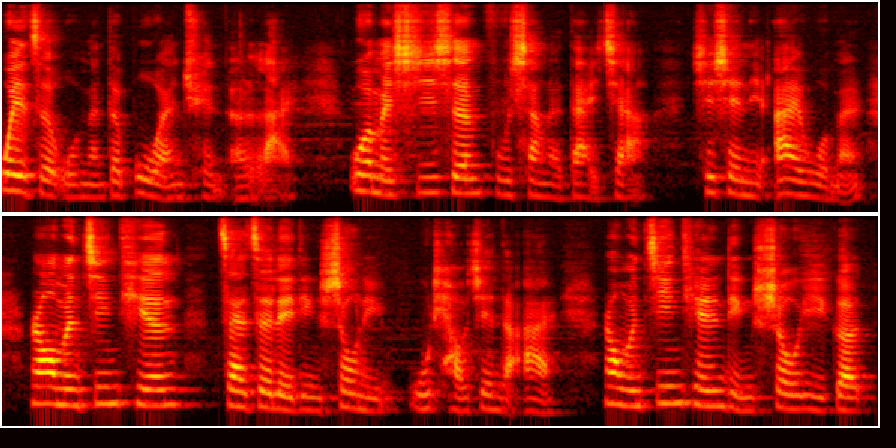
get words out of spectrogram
为着我们的不完全而来，为我们牺牲付上了代价。谢谢你爱我们，让我们今天在这里领受你无条件的爱，让我们今天领受一个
